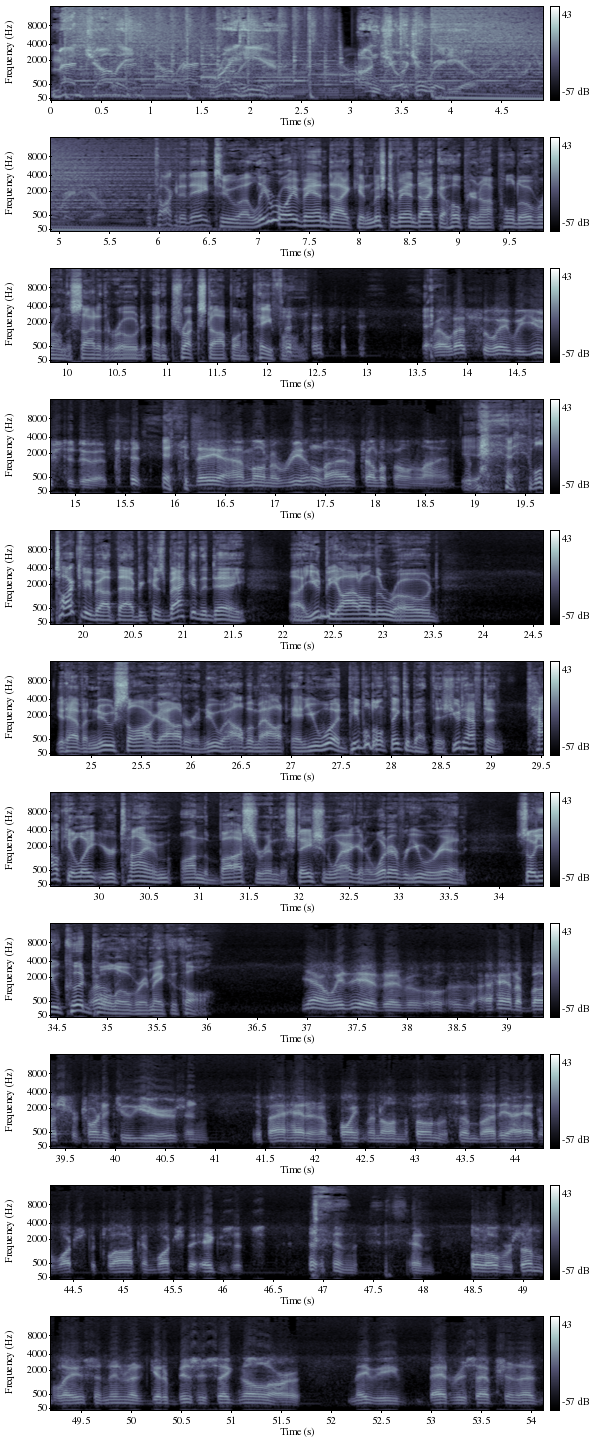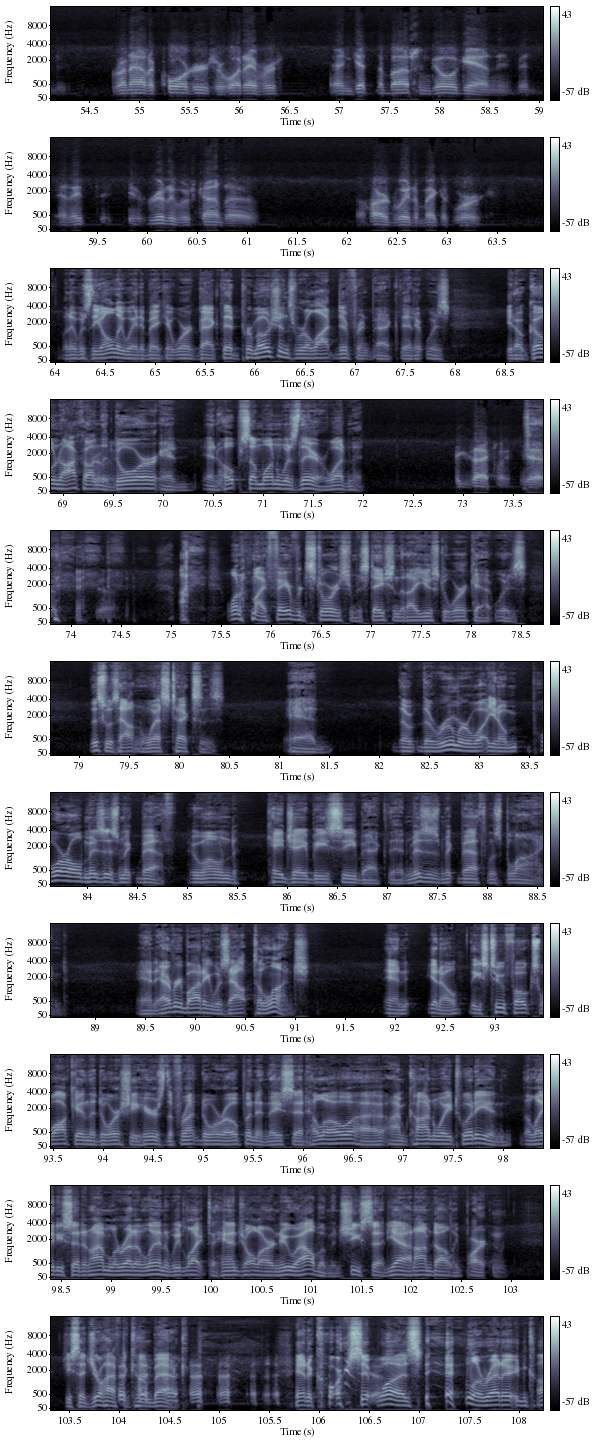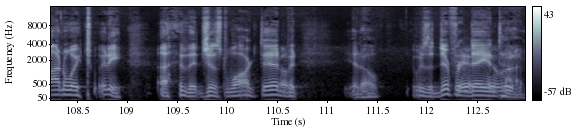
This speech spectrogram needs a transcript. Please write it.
Matt Jolly, right here on Georgia Radio. We're talking today to uh, Leroy Van Dyke. And Mr. Van Dyke, I hope you're not pulled over on the side of the road at a truck stop on a payphone. well, that's the way we used to do it. Today, I'm on a real live telephone line. yeah. Well, talk to me about that because back in the day, uh, you'd be out on the road – You'd have a new song out or a new album out, and you would. People don't think about this. You'd have to calculate your time on the bus or in the station wagon or whatever you were in so you could well, pull over and make a call. Yeah, we did. I had a bus for 22 years, and if I had an appointment on the phone with somebody, I had to watch the clock and watch the exits and and pull over someplace, and then I'd get a busy signal or maybe bad reception. I'd run out of quarters or whatever, and get in the bus and go again. And it it really was kind of a hard way to make it work. But it was the only way to make it work back then. Promotions were a lot different back then. It was, you know, go knock on really? the door and and hope someone was there, wasn't it? Exactly. Yes. yeah. I, one of my favorite stories from a station that I used to work at was this was out in West Texas, and the the rumor was, you know, poor old Mrs. Macbeth, who owned KJBC back then. Mrs. Macbeth was blind, and everybody was out to lunch. And you know, these two folks walk in the door. She hears the front door open, and they said, "Hello, uh, I'm Conway Twitty." And the lady said, "And I'm Loretta Lynn, and we'd like to hand y'all our new album." And she said, "Yeah, and I'm Dolly Parton." She said, "You'll have to come back." and of course, it yeah. was Loretta and Conway Twitty uh, that just walked in. But you know, it was a different it, day and time. Was,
